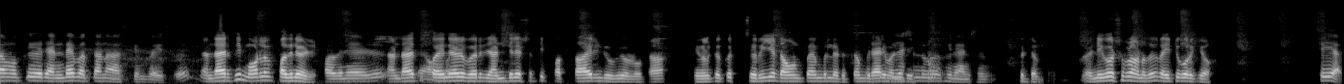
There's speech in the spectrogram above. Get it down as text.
നമുക്ക് രണ്ടേ പത്താണ് ആസ്കിംഗ് പ്രൈസ് രണ്ടായിരത്തി മോഡൽ പതിനേഴ്. പതിനേഴ് രണ്ടായിരത്തി പതിനേഴ് വരെ രണ്ട് ലക്ഷത്തി പത്തായിരം രൂപയുള്ളൂ കേട്ടോ. നിങ്ങൾക്കൊക്കെ ചെറിയ ഡൗൺ പേയ്മെന്റിൽ എടുക്കാൻ പറ്റിയ ഫിനാൻസ് കിട്ടും. നെഗോഷ്യബിൾ ആണത്? റേറ്റ് കുറയ്ക്കോ? ചെയ്യാം.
